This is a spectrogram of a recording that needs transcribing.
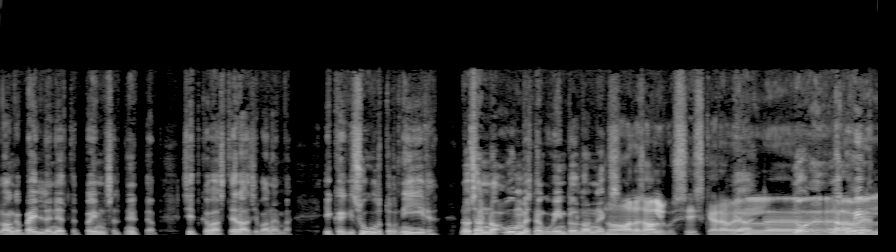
langeb välja, nii et, et põhimõtteliselt nüüd peab siit kõvasti edasi panema. ikkagi suur turniir, no see on no, umbes nagu Wimbledon, eks no alles algus siiski, ära Ja- veel no ära nagu nagu Wim- veel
